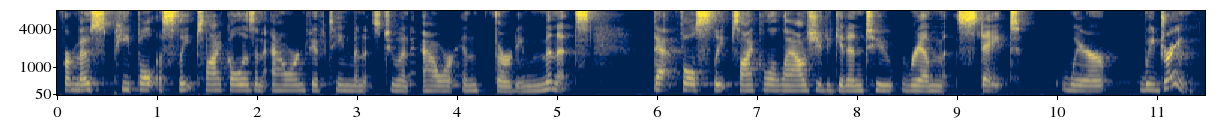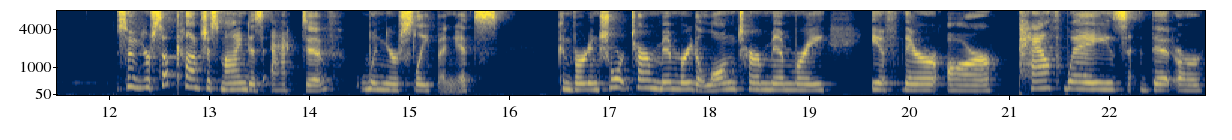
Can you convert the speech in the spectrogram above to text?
For most people, a sleep cycle is an hour and 15 minutes to an hour and 30 minutes. That full sleep cycle allows you to get into REM state where we dream. So, your subconscious mind is active when you're sleeping. It's converting short term memory to long term memory. If there are pathways that are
